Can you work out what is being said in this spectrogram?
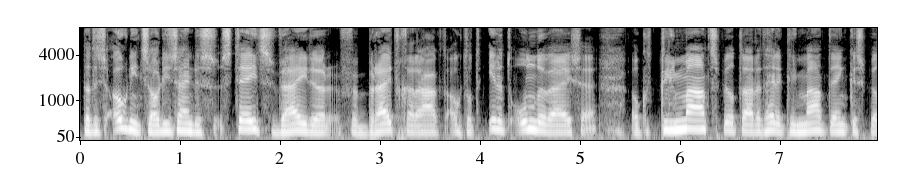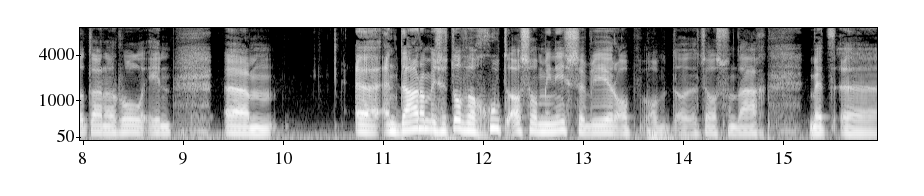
dat is ook niet zo. Die zijn dus steeds wijder verbreid geraakt, ook tot in het onderwijs. Ook het klimaat speelt daar, het hele klimaatdenken speelt daar een rol in. Um, uh, en daarom is het toch wel goed als zo'n minister weer op, op zoals vandaag, met uh,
